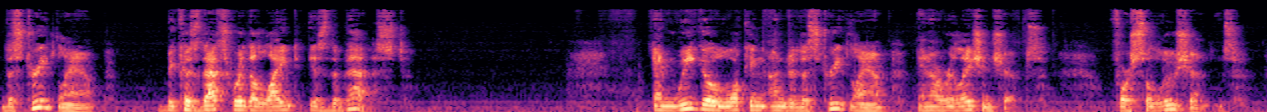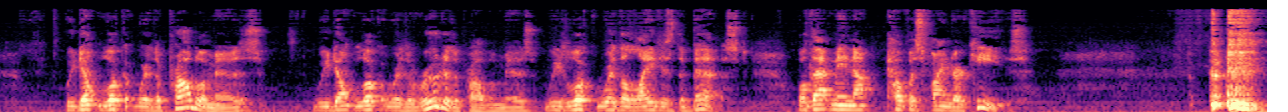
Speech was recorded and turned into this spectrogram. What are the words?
the street lamp because that's where the light is the best and we go looking under the street lamp in our relationships for solutions. We don't look at where the problem is. We don't look at where the root of the problem is. We look where the light is the best. Well, that may not help us find our keys.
